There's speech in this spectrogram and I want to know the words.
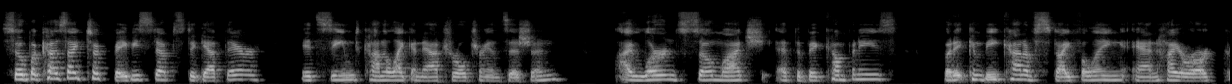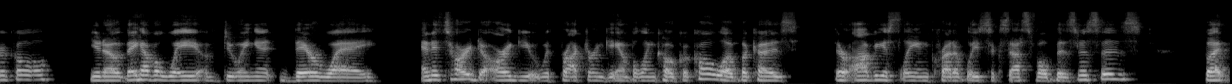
So, because I took baby steps to get there, it seemed kind of like a natural transition. I learned so much at the big companies, but it can be kind of stifling and hierarchical. You know, they have a way of doing it their way. And it's hard to argue with Procter and Gamble and Coca-Cola because they're obviously incredibly successful businesses, but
